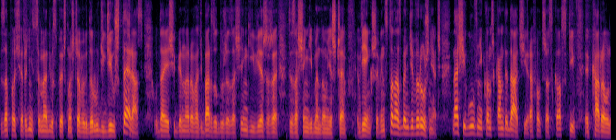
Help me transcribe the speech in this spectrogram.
za pośrednictwem mediów społecznościowych do ludzi, gdzie już teraz udaje się generować bardzo duże zasięgi. Zasięgi i wierzę, że te zasięgi będą jeszcze większe, więc to nas będzie wyróżniać. Nasi główni kontrkandydaci, Rafał Trzaskowski, Karol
